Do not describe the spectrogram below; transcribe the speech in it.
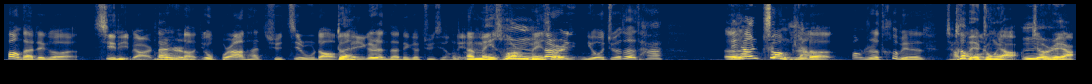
放在这个戏里边，但是呢，又不让他去进入到每个人的那个剧情里哎，。没错嗯没错但，是你又觉得他。呃非常重要放置的放置的特别特别重要，嗯就是这样。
